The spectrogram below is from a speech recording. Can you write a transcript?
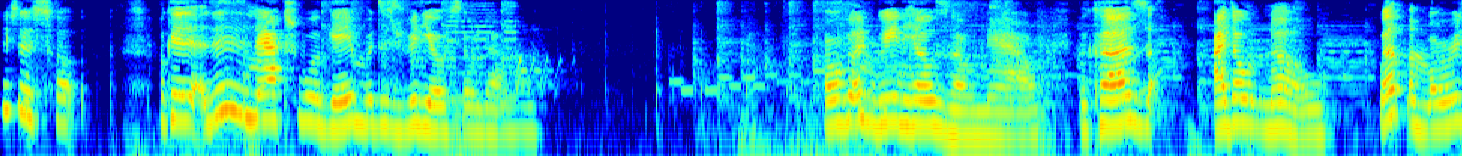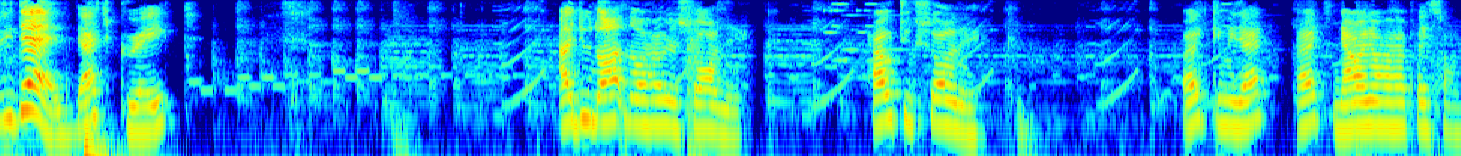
This is so. Okay, this is an actual game, but this video is so dumb. I'm playing Green Hill Zone now because I don't know. Well, I'm already dead. That's great. I do not know how to Sonic. How to Sonic. Alright, give me that. Alright, now I know how to play Sonic.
